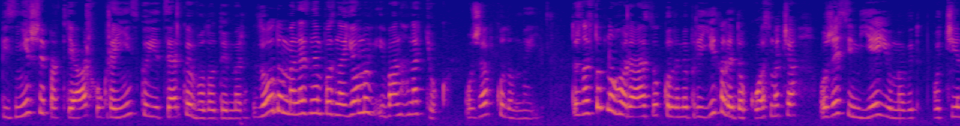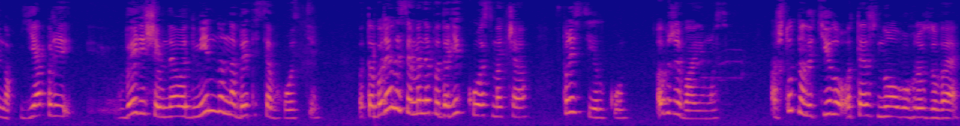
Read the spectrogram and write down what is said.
пізніше патріарх Української церкви Володимир. Згодом мене з ним познайомив Іван Гнатюк уже в Коломиї. Тож наступного разу, коли ми приїхали до Космача, уже сім'єю ми відпочинок, я при... вирішив неодмінно набитися в гості. Отоборилися ми неподалік Космача, в присілку, обживаємось. Аж тут налетіло оте знову грозове,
